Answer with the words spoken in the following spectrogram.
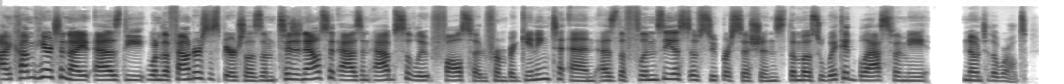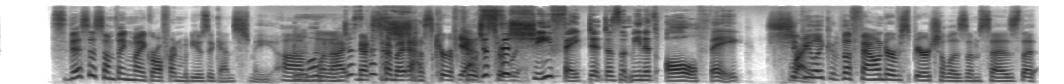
I come here tonight as the one of the founders of spiritualism to denounce it as an absolute falsehood from beginning to end, as the flimsiest of superstitions, the most wicked blasphemy known to the world. So this is something my girlfriend would use against me um, Well, when I just next 'cause time I ask her if Yeah. Just are because she faked it doesn't mean it's all fake. She'd be like the founder of spiritualism says that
